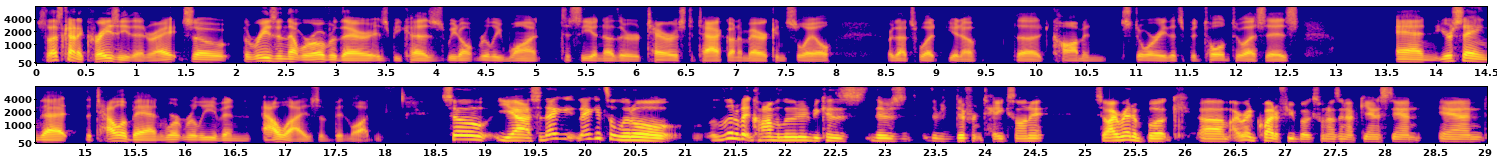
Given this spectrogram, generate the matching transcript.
So that's kind of crazy then, right? So the reason that we're over there is because we don't really want to see another terrorist attack on American soil, or that's what, you know, the common story that's been told to us is. And you're saying that the Taliban weren't really even allies of bin Laden. So yeah, so that that gets a little a little bit convoluted because there's there's different takes on it. So I read a book. Um, I read quite a few books when I was in Afghanistan, and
